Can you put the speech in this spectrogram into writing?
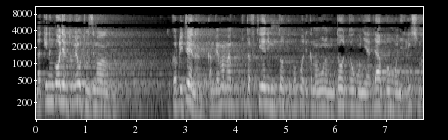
lakini ngoja nitumie utu uzima wangu tukarudi tena nikamwambia mama tutafutieni mtoto popote kama una mtoto mwenye adabu mwenye heshima.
